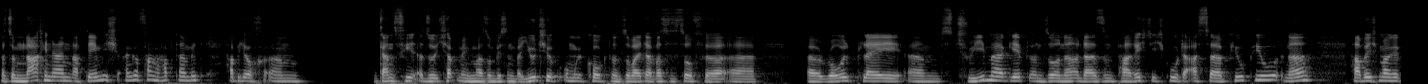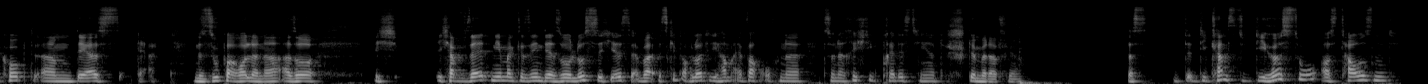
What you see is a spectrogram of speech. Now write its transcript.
also, im Nachhinein, nachdem ich angefangen habe damit, habe ich auch, ähm ganz viel, also ich habe mich mal so ein bisschen bei YouTube umgeguckt und so weiter, was es so für äh, äh, Roleplay-Streamer ähm, gibt und so, ne? Und da sind ein paar richtig gute Asta Pew Pew, ne? Habe ich mal geguckt. Ähm, der ist der, eine super Rolle, ne? Also ich, ich habe selten jemand gesehen, der so lustig ist, aber es gibt auch Leute, die haben einfach auch eine, so eine richtig prädestinierte Stimme dafür. Das, die kannst du, die hörst du aus tausend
